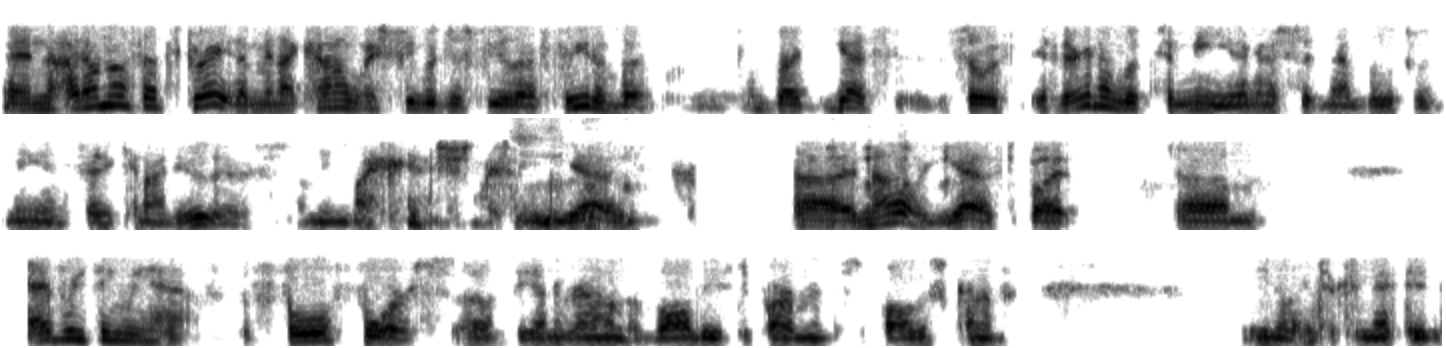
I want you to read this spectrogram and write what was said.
And I don't know if that's great. I mean, I kind of wish people just feel that freedom, but but yes. So if, if they're going to look to me, they're going to sit in that booth with me and say, "Can I do this?" I mean, my answer yes. Uh, no, yes, but um, everything we have, the full force of the underground, of all these departments, all this kind of you know interconnected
